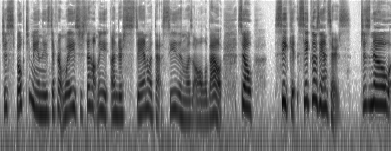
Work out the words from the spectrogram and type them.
just spoke to me in these different ways just to help me understand what that season was all about. So seek seek those answers. Just know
